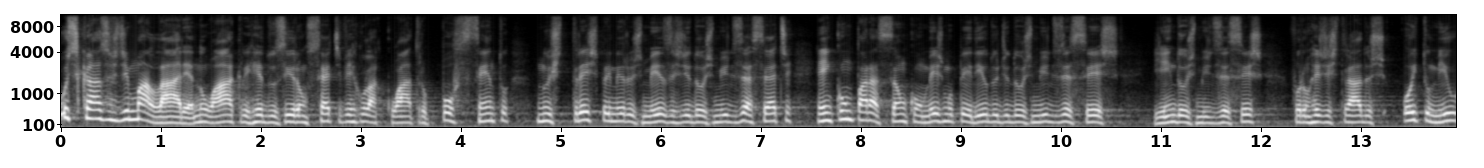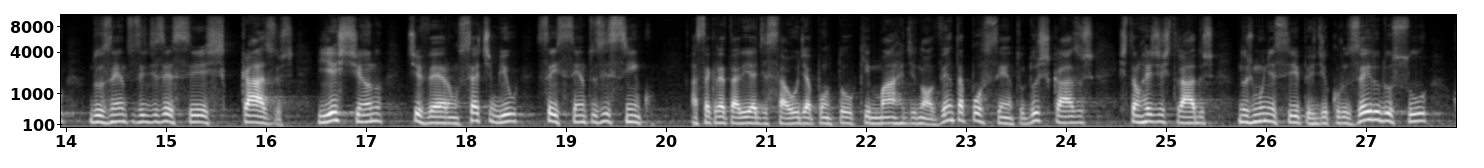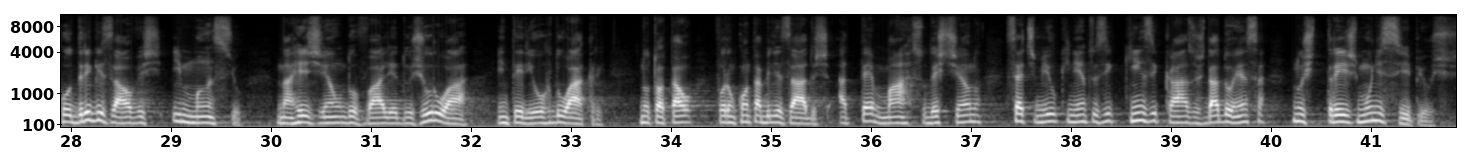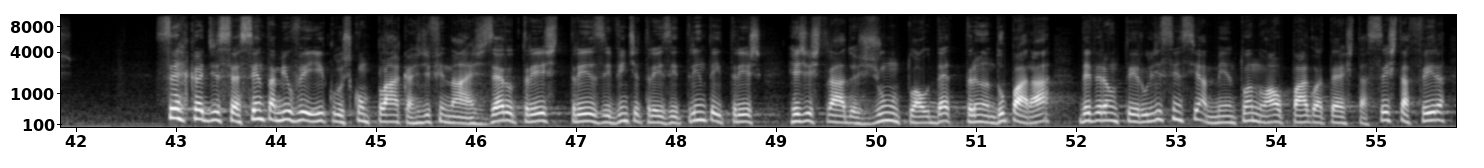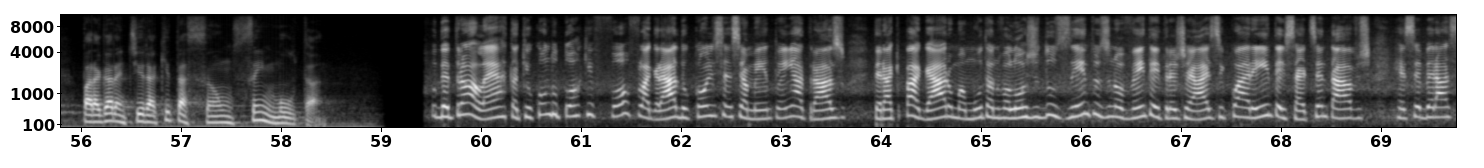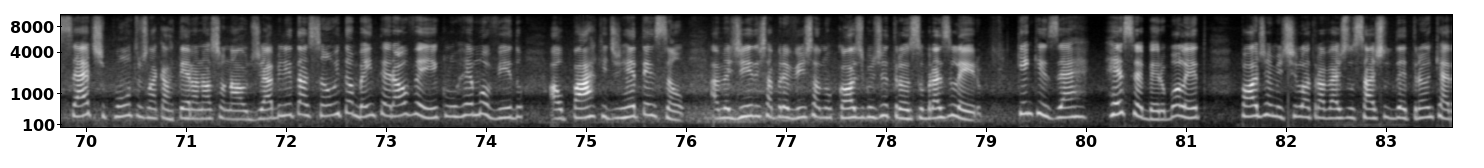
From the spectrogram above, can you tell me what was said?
Os casos de malária no Acre reduziram 7,4% nos três primeiros meses de 2017, em comparação com o mesmo período de 2016. E em 2016 foram registrados 8.216 casos e este ano tiveram 7.605. A Secretaria de Saúde apontou que mais de 90% dos casos estão registrados nos municípios de Cruzeiro do Sul, Rodrigues Alves e Mâncio na região do Vale do Juruá, interior do Acre. No total, foram contabilizados até março deste ano 7.515 casos da doença nos três municípios. Cerca de 60 mil veículos com placas de finais 03, 13, 23 e 33 registrados junto ao Detran do Pará deverão ter o licenciamento anual pago até esta sexta-feira para garantir a quitação sem multa. O Detran alerta que o condutor que for flagrado com licenciamento em atraso terá que pagar uma multa no valor de R$ 293,47, receberá sete pontos na carteira nacional de habilitação e também terá o veículo removido ao parque de retenção. A medida está prevista no Código de Trânsito Brasileiro. Quem quiser receber o boleto pode emiti-lo através do site do Detran, que é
